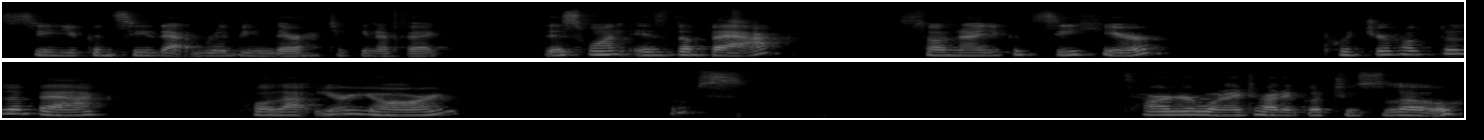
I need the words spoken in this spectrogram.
see, you can see that ribbing there taking effect. This one is the back. So now you can see here, put your hook through the back, pull out your yarn. Oops. It's harder when I try to go too slow.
